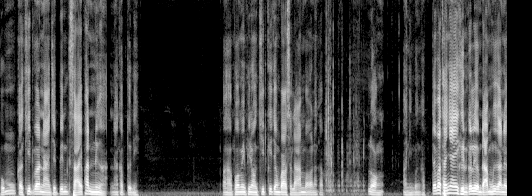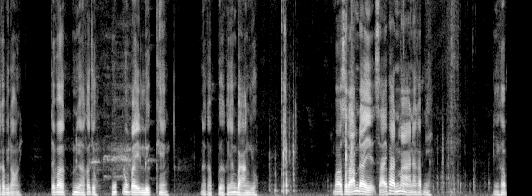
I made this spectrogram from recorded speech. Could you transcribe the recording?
ผมก็คิดว่าน่าจะเป็นสายพันธุ์เนื้อนะครับ ตัวนี้พ่อแม่พี่น้องคิดคือจังบาวสลามบอนะครับ ลองอันนี้เบิ่งครับ แต่ว่าถ้าใหญ่ขึ้นก็เริ่มดำเหมือนกันนะครับพี่น้องแต่ว่าเนื้อเขาจะ ฮุบลงไปลึกแห้งนะครับ เปลือกก็ยังบางอยู่บาวสลามได้สายพันธุ์มานะครับนี่นี่ครับ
